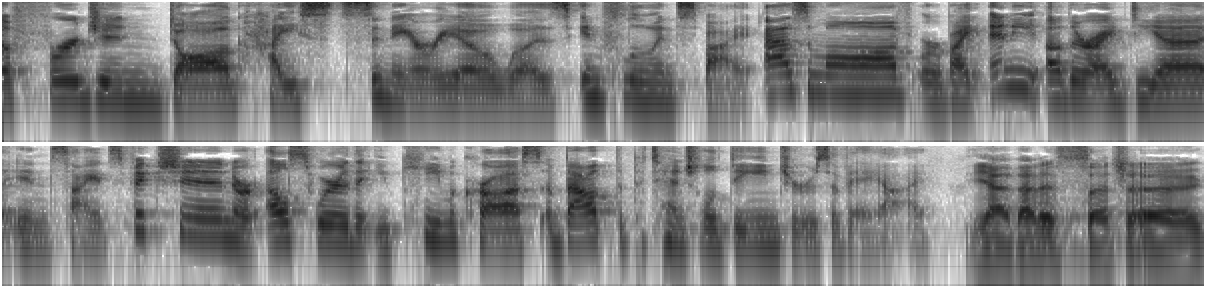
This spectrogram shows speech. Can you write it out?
the Furgen dog heist scenario was influenced by Asimov or by any other idea in science fiction or elsewhere that you came across about the potential dangers of AI? Yeah, that is such a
